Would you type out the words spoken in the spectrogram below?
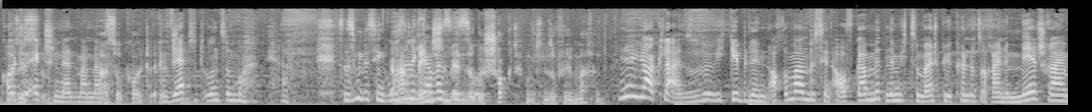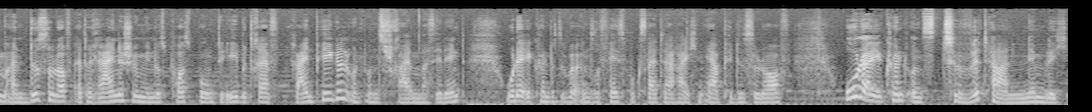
Call to Action nennt man das. Achso, Call to Action. Bewertet uns im. Ja. Es ist ein bisschen gruselig, ja, Menschen aber es werden so. so geschockt, müssen so viel machen. Nee, ja, klar. Also ich gebe denen auch immer ein bisschen Aufgaben mit. Nämlich zum Beispiel, ihr könnt uns auch eine Mail schreiben an düsseldorf.rheinische-post.de betreff Rheinpegel und uns schreiben, was ihr denkt. Oder ihr könnt uns über unsere Facebook-Seite erreichen, RP Düsseldorf. Oder ihr könnt uns twittern, nämlich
